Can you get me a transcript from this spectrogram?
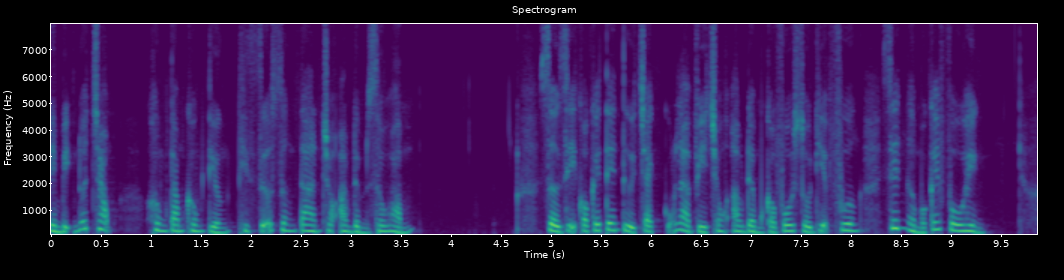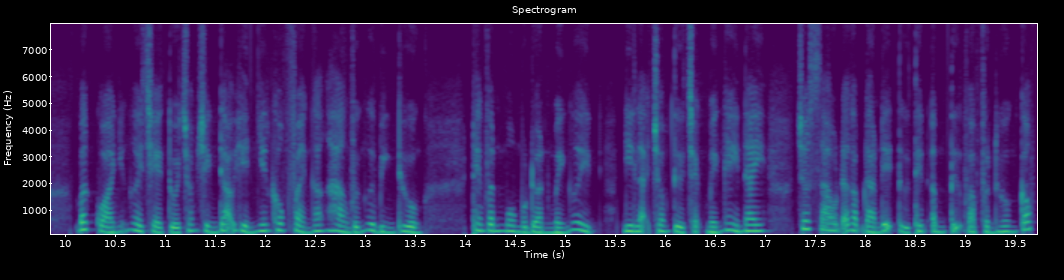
liền bị nuốt trọng, không tăm không tiếng thịt sữa xương tan trong ao đầm sâu hắm. Sở dĩ có cái tên tử trạch cũng là vì trong ao đầm có vô số địa phương giết người một cách vô hình. Bất quá những người trẻ tuổi trong chính đạo hiển nhiên không phải ngang hàng với người bình thường. Thanh Vân Môn một đoàn mấy người đi lại trong tử trạch mấy ngày nay, chót sau đã gặp đám đệ tử thiên âm tự và phần hương cốc.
